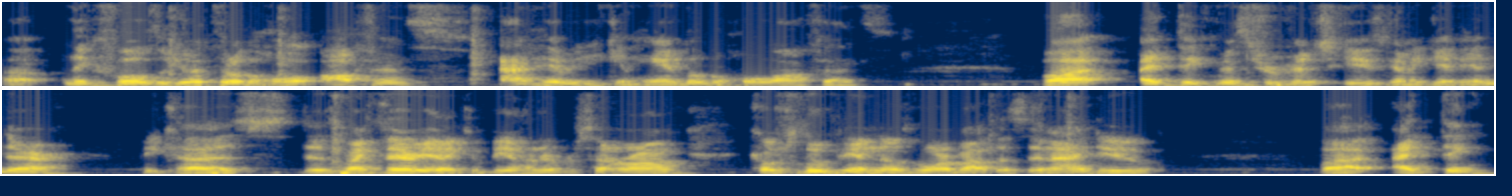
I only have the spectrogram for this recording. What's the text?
Uh, Nick Foles is going to throw the whole offense at him, and he can handle the whole offense. But I think Mr. Trubisky is going to get in there because this is my theory. I could be 100% wrong. Coach Lupian knows more about this than I do. But I think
